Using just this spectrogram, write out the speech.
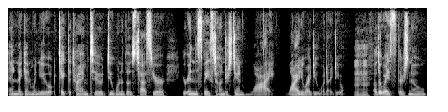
And again, when you take the time to do one of those tests, you're you're in the space to understand why. Why do I do what I do? Otherwise, there's no.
